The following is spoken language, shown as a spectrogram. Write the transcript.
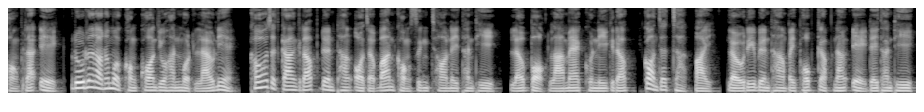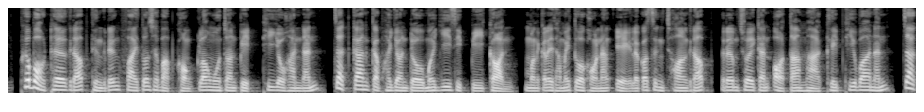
ของพระเอก รู้เรื่องราวทั้งหมดของคอนโยฮันหมดแล้วเนี่ย เขาก็จัดการรับเดินทางออกจากบ้านของซึงชอนในทันทีแล้วบอกลาแม่คนนี้ครับ ก่อนจะจากไป แล้วรีบเดินทางไปพบกับนางเอกในทันที เพื่อบอกเธอครับถึงเรื่องไฟล์ต้นฉบับของกล้องวงจรปิดที่โยฮันนั้น จัดการกับฮยอนโดเมื่อ 20 ปีก่อน มันก็เลยทำให้ตัวของนางเอกแล้วก็ซึงชอนครับ เริ่มช่วยกันออกตามหาคลิปที่ว่านั้น จาก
